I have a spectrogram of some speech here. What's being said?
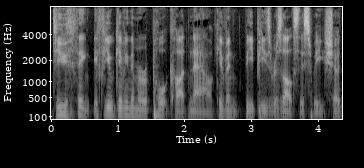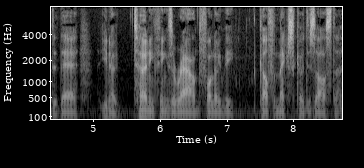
do you think if you're giving them a report card now, given BP's results this week showed that they're you know turning things around following the Gulf of Mexico disaster,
